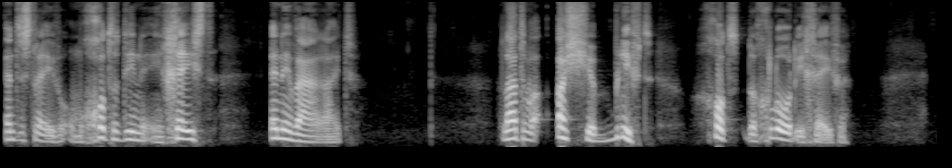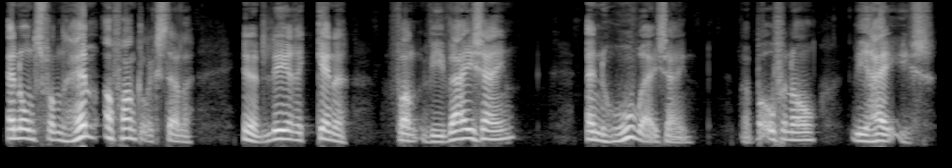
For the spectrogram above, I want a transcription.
en te streven om God te dienen in geest en in waarheid. Laten we alsjeblieft God de glorie geven en ons van Hem afhankelijk stellen in het leren kennen van wie wij zijn en hoe wij zijn, maar bovenal wie Hij is.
